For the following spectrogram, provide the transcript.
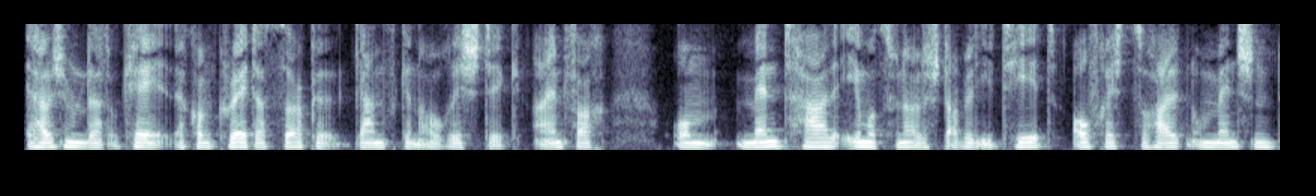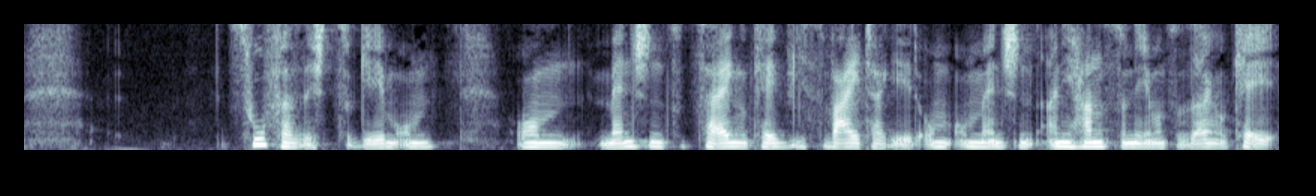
da habe ich mir gedacht, okay, da kommt Creator Circle ganz genau richtig. Einfach um mentale, emotionale Stabilität aufrechtzuerhalten, um Menschen Zuversicht zu geben, um um Menschen zu zeigen, okay, wie es weitergeht, um, um Menschen an die Hand zu nehmen und zu sagen, okay,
